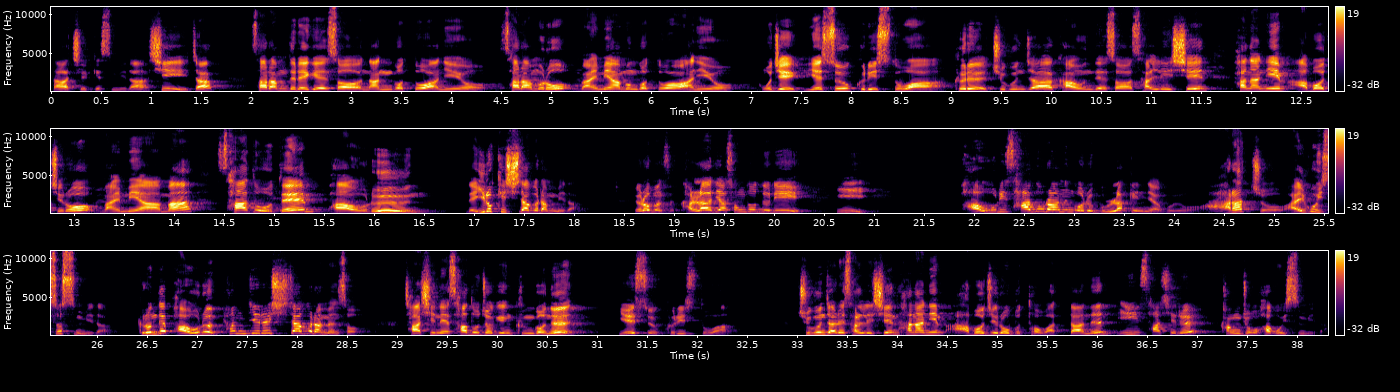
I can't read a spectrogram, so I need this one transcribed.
다 같이 읽겠습니다. 시작. 사람들에게서 난 것도 아니요 사람으로 말미암은 것도 아니요 오직 예수 그리스도와 그를 죽은 자 가운데서 살리신 하나님 아버지로 말미암아 사도된 바울은 네, 이렇게 시작을 합니다. 여러분 갈라디아 성도들이 이 바울이 사도라는 것을 몰랐겠냐고요. 알았죠. 알고 있었습니다. 그런데 바울은 편지를 시작을 하면서 자신의 사도적인 근거는 예수 그리스도와 죽은 자를 살리신 하나님 아버지로부터 왔다는 이 사실을 강조하고 있습니다.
